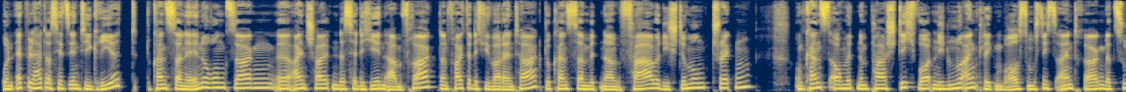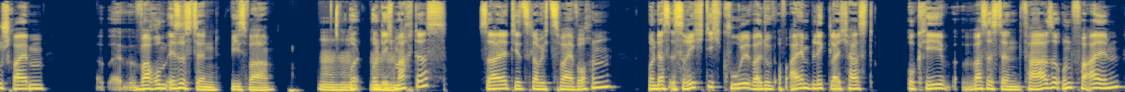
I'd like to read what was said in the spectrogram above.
Und Apple hat das jetzt integriert. Du kannst deine Erinnerung sagen, äh, einschalten, dass er dich jeden Abend fragt. Dann fragt er dich, wie war dein Tag? Du kannst dann mit einer Farbe die Stimmung tracken und kannst auch mit ein paar Stichworten, die du nur anklicken brauchst, du musst nichts eintragen, dazu schreiben, warum ist es denn, wie es war? Mhm, und, und ich mhm. mache das seit jetzt, glaube ich, zwei Wochen. Und das ist richtig cool, weil du auf einen Blick gleich hast, okay, was ist denn Phase? Und vor allem,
